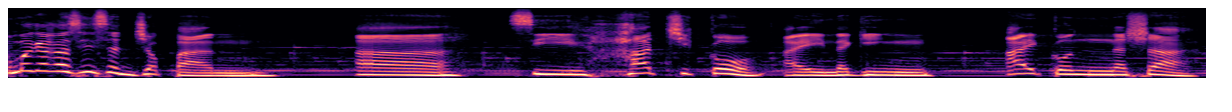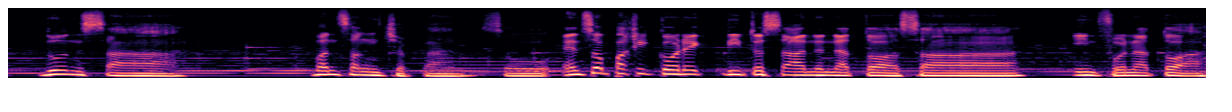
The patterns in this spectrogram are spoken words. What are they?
Kumaga kasi sa Japan, ah si Hachiko ay naging icon na siya dun sa bansang Japan. So, and so pakicorrect dito sa ano na to, sa info na to ah.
